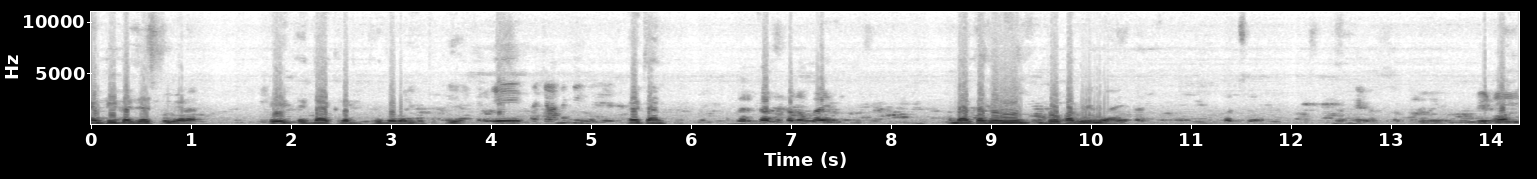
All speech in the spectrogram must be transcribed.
ਐਂਟੀ ਡਾਈਜੈਸਟ ਵਗੈਰਾ। ਇਹ ਇਦਾਂ ਇੱਕ ਵਾਰ ਦੋ ਵਾਰੀ ਹੋ ਚੁੱਕੀ ਹੈ। ਇਹ ਅਚਾਨਕ ਹੀ ਹੋ ਗਿਆ ਚਾਂਸ ਅਮਰੀਕਾ ਤੋਂ ਕਦੋਂ ਕਾਏ ਅਮਰੀਕਾ ਤੋਂ ਹੀ 2 ਫਰਵਰੀ ਨੂੰ ਆਏ। ਬੇਟੀ?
